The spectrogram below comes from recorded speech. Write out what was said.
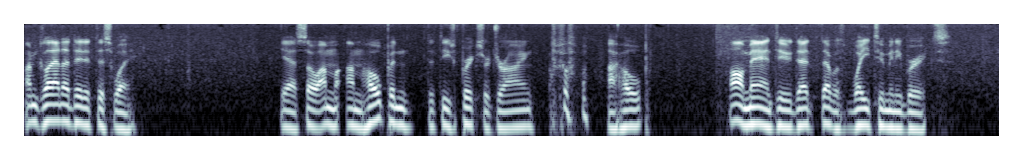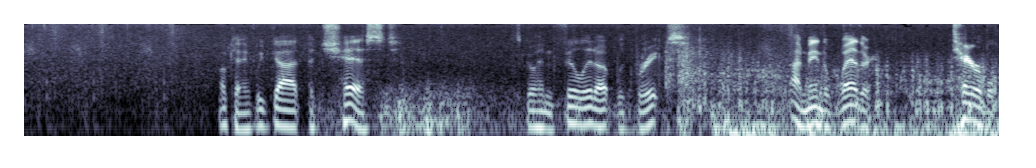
I'm glad I did it this way. Yeah, so I'm I'm hoping that these bricks are drying. I hope. Oh man, dude, that that was way too many bricks. Okay, we've got a chest. Let's go ahead and fill it up with bricks. God, man, the weather. Terrible.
